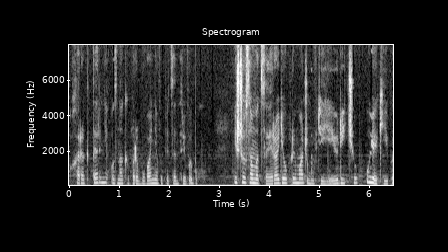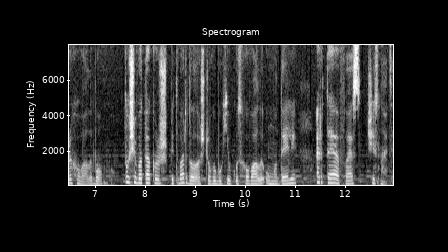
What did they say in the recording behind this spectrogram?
характерні ознаки перебування в епіцентрі вибуху, і що саме цей радіоприймач був тією річчю, у якій приховали бомбу. Тошіба також підтвердила, що вибухівку сховали у моделі РТФС-16,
